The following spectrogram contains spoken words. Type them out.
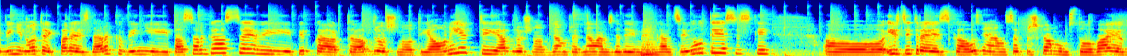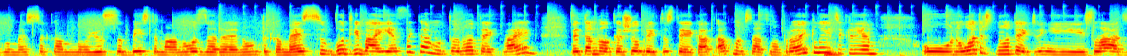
viņi noteikti pareizi dara, ka viņi pasargā sevi. Pirmkārt, apdrošinot jaunieti, apdrošinot gan pret nelaimes gadījumiem, gan civiltiesiski. O, ir citreiz, kā uzņēmums saka, "Priekš kā mums to vajag, un mēs sakām, nu, jūs esat bīstamā nozarē, nu, tā kā mēs būtībā iesakām, un to noteikti vajag. Bet tam vēl, ka šobrīd tas tiek at atmaksāts no projekta līdzekļiem. Un otrs, noteikti viņi slēdz,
